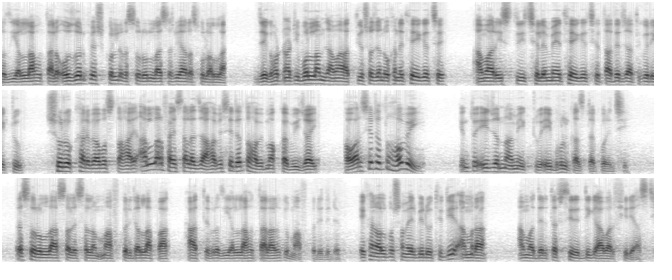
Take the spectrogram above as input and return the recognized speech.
রাজি আল্লাহ তালা ওজোর পেশ করলে রসুল্লাহ সাহিয়া রসুল আল্লাহ যে ঘটনাটি বললাম যে আমার আত্মীয় স্বজন ওখানে থেকে গেছে, আমার স্ত্রী, ছেলে, মেয়ে থেকে গেছে, তাদের যাতে করে একটু সুরক্ষার ব্যবস্থা হয়, আল্লাহর ফয়সালা যা হবে সেটা তো হবে, মক্কা বিজয় হওয়ার সেটা তো হবেই। কিন্তু এই জন্য আমি একটু এই ভুল কাজটা করেছি। রসুল্লাহ সাল্লাহ সাল্লাম মাফ করে দিল আল্লাহ পাক হাতে রাজি আল্লাহ তালাহকে মাফ করে দিলেন। এখানে অল্প সময়ের বিরতি দিয়ে আমরা আমাদের তফসিরের দিকে আবার ফিরে আসছি।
